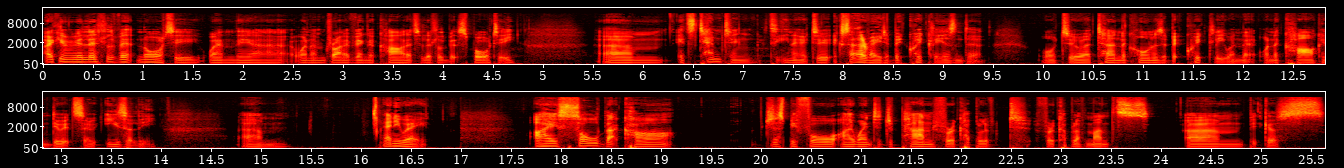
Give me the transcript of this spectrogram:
I can be a little bit naughty when the uh, when I'm driving a car that's a little bit sporty. Um, it's tempting to you know to accelerate a bit quickly, isn't it? Or to uh, turn the corners a bit quickly when the when the car can do it so easily. Um, anyway, I sold that car just before I went to Japan for a couple of t- for a couple of months um, because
